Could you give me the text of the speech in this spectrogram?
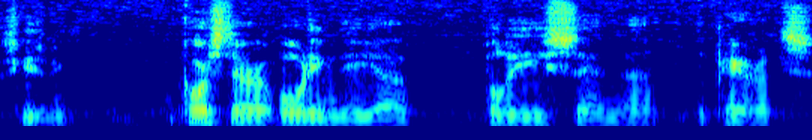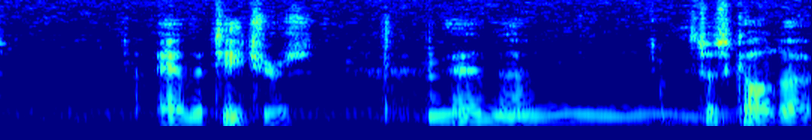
excuse me. Of course, they're avoiding the uh, police and uh, the parents and the teachers, and uh, it's just called uh,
